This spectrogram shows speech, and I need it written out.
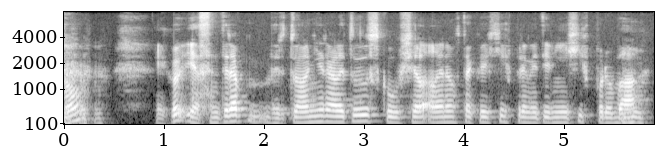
No, jako já jsem teda virtuální realitu zkoušel, ale jenom v takových těch primitivnějších podobách. Hmm.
